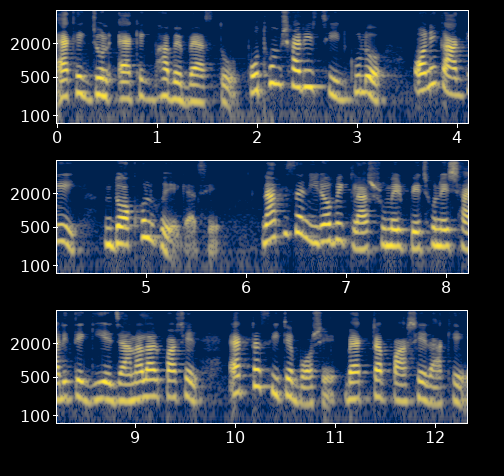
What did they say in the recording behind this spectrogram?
এক একজন এক একভাবে ব্যস্ত। প্রথম সারির সিটগুলো অনেক আগেই দখল হয়ে গেছে। নাফিসা নীরবে ক্লাসরুমের পেছনের সারিতে গিয়ে জানালার পাশের একটা সিটে বসে, ব্যাগটা পাশে রাখে।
